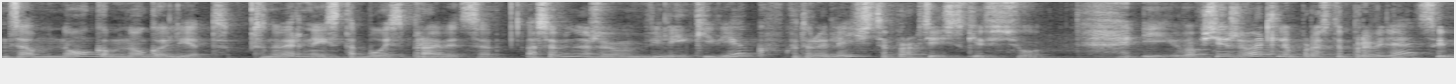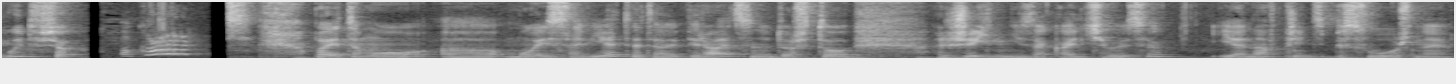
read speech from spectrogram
за много-много лет, то, наверное, и с тобой справится. Особенно живем в великий век, в который лечится практически все. И вообще желательно просто проверяться, и будет все. Поэтому э, мой совет это опираться на то, что жизнь не заканчивается, и она, в принципе, сложная.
